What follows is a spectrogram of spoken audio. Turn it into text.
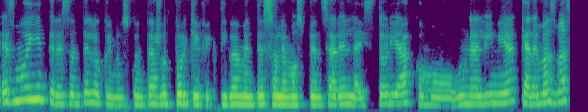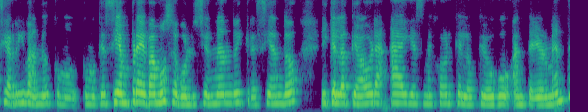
Es muy interesante lo que nos cuenta Ruth porque efectivamente solemos pensar en la historia como una línea que además va hacia arriba, ¿no? Como, como que siempre vamos evolucionando y creciendo y que lo que ahora hay es mejor que lo que hubo anteriormente.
